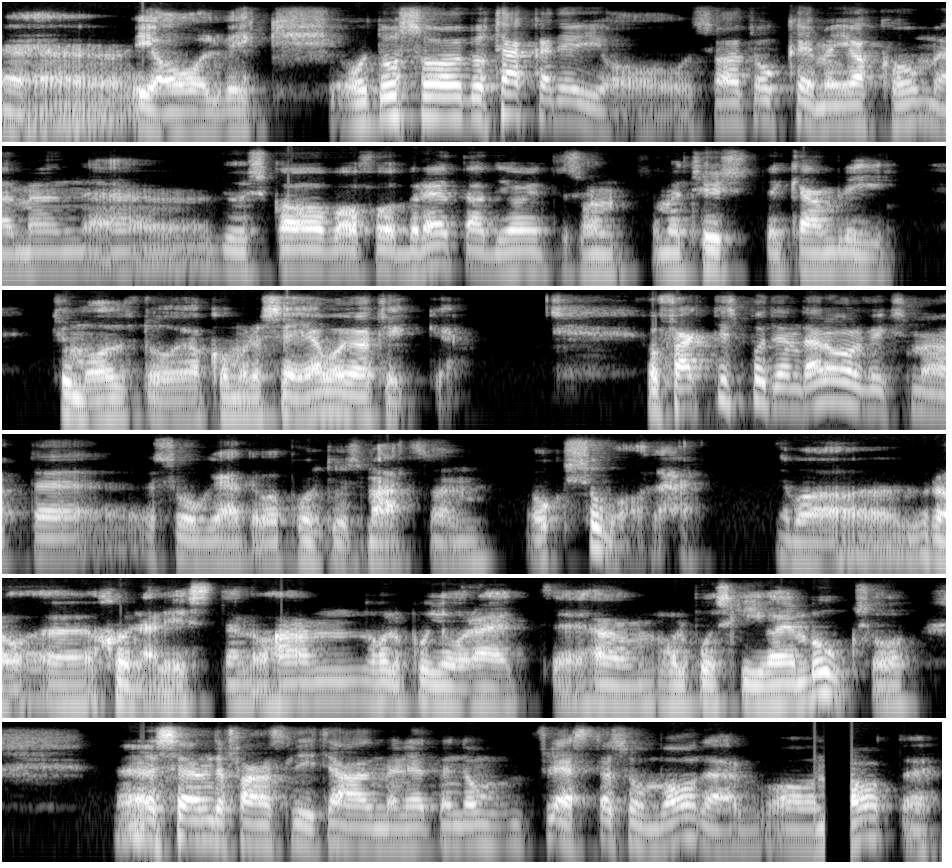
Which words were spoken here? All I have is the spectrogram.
eh, i Alvik. Och då, så, då tackade jag och sa att okej okay, men jag kommer men eh, du ska vara förberedd att jag är inte som, som är tyst, det kan bli tumult och jag kommer att säga vad jag tycker. Och faktiskt på den där Alviksmötet såg jag att det var Pontus Mattsson också var där. Det var eh, journalisten och han håller på att göra ett, eh, han håller på att skriva en bok så. Eh, sen det fanns lite allmänhet men de flesta som var där var moderater.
